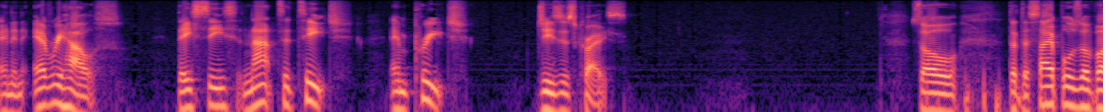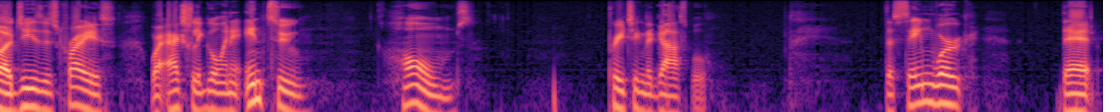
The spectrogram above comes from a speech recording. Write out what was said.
and in every house they cease not to teach and preach Jesus Christ. So the disciples of uh, Jesus Christ were actually going into homes preaching the gospel. The same work that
